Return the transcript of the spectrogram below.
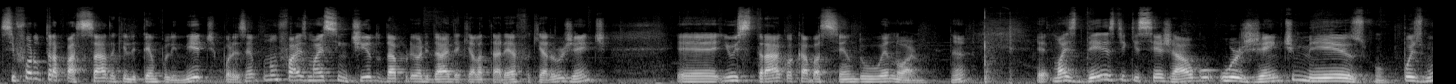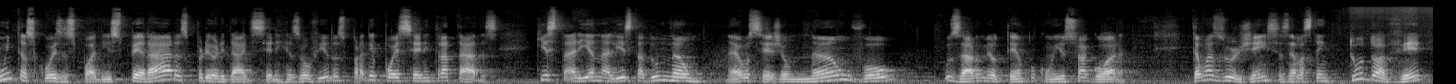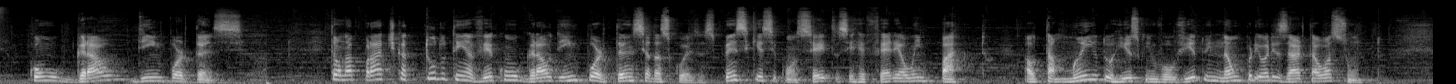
Se for ultrapassado aquele tempo limite, por exemplo, não faz mais sentido dar prioridade àquela tarefa que era urgente é, e o estrago acaba sendo enorme. Né? É, mas desde que seja algo urgente mesmo, pois muitas coisas podem esperar as prioridades serem resolvidas para depois serem tratadas, que estaria na lista do não, né? ou seja, eu não vou usar o meu tempo com isso agora. Então as urgências elas têm tudo a ver com o grau de importância. Então, na prática, tudo tem a ver com o grau de importância das coisas. Pense que esse conceito se refere ao impacto, ao tamanho do risco envolvido em não priorizar tal assunto.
